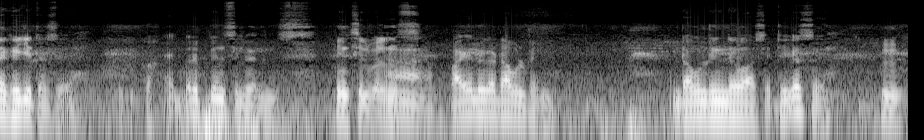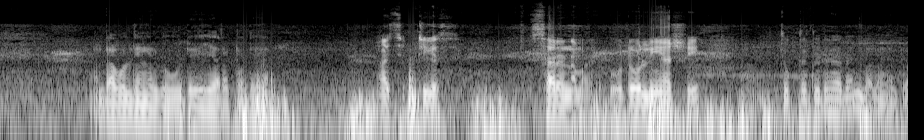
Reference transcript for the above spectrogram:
দেখাই যেতেছে একবারে পেন্সিল ব্যালেন্স পেন্সিল ব্যালেন্স হ্যাঁ পায়ে লোকা ডাবল রিং ডাবল রিং দেওয়া আছে ঠিক আছে? হুম। ডাবল রিং এর কবুতর এই আর একটা দেখেন। আচ্ছা ঠিক আছে। সারেন আমার ওটাও নিয়ে আসি। চোখটা একটু দেখা দেন ভালো মতো।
